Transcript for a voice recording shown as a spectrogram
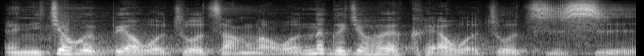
嗯，你教会不要我做长老，我那个教会可要我做执事。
